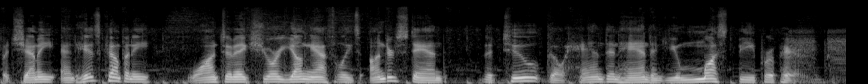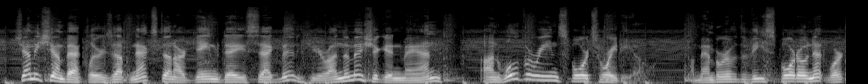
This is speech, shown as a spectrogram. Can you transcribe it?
but Shemy and his company want to make sure young athletes understand the two go hand in hand, and you must be prepared. Shemy Schembechler is up next on our game day segment here on the Michigan Man on Wolverine Sports Radio, a member of the V Sporto Network,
